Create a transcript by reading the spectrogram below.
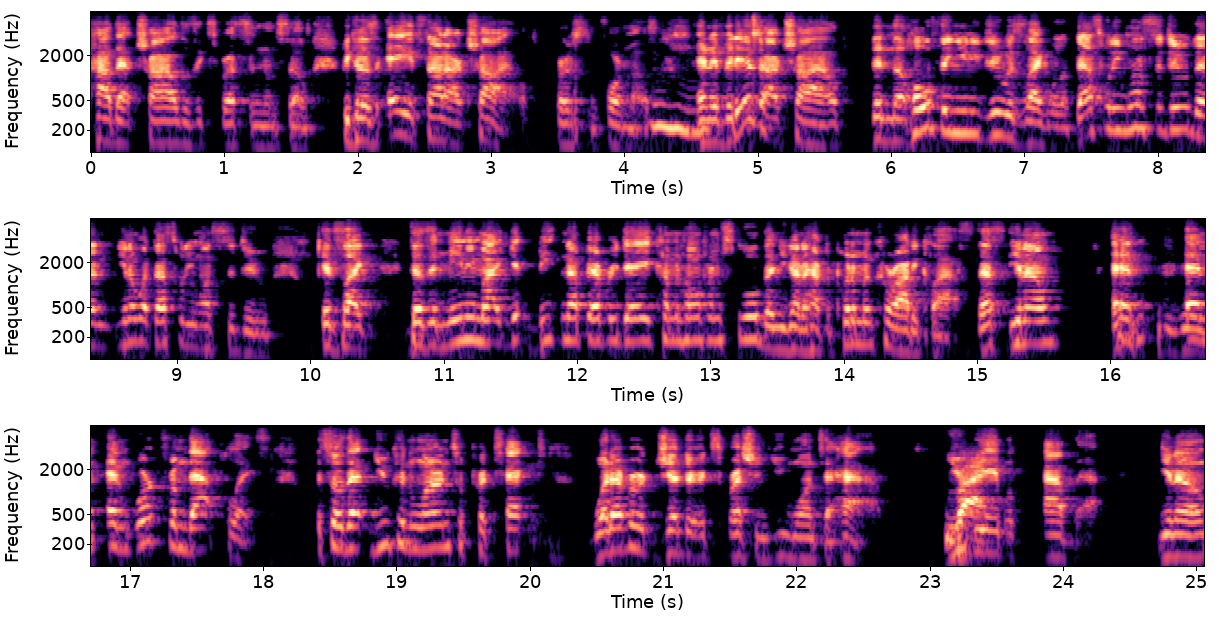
how that child is expressing themselves because a it's not our child first and foremost. Mhm. And if it is our child, then the whole thing you need to do is like, well, if that's what he wants to do, then you know what? That's what he wants to do. It's like, does it mean he might get beaten up every day coming home from school? Then you're gonna have to put him in karate class. That's you know, and Mhm. and and work from that place so that you can learn to protect whatever gender expression you want to have. You'll Right. be able to have that. You know,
